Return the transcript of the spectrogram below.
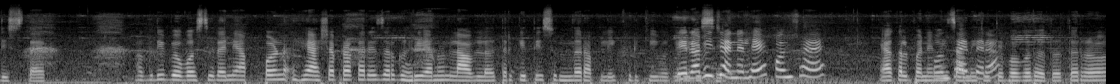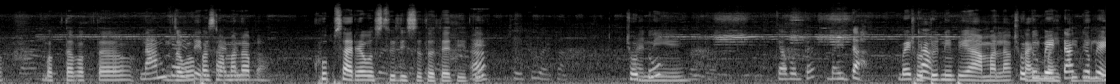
दिसत आहेत अगदी व्यवस्थित. आणि आपण हे अशा प्रकारे जर घरी आणून लावलं तर किती सुंदर आपली खिडकी वगैरे. चॅनल है कौन सा है? या कल्पनेनेच आहे आम्ही? तिथे बघत होतो. तर बघता बघता आहे जवळपास आम्हाला खूप साऱ्या वस्तू दिसत होत्या तिथे? छोटू आणि क्या बोलते हैं बेटा बेटा छोटूने बी आम्हाला छोटू काही बेटा माहिती दिली?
